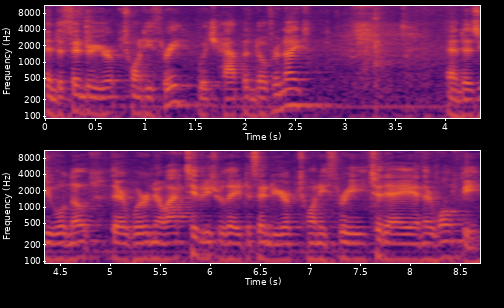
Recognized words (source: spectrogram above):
in Defender Europe 23, which happened overnight. And as you will note, there were no activities related to Defender Europe 23 today, and there won't be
